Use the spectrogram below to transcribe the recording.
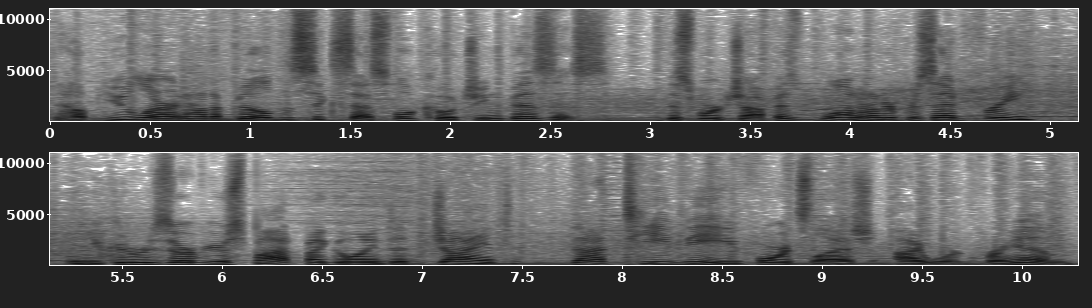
to help you learn how to build a successful coaching business. This workshop is 100% free, and you can reserve your spot by going to giant.tv forward slash I work for him.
